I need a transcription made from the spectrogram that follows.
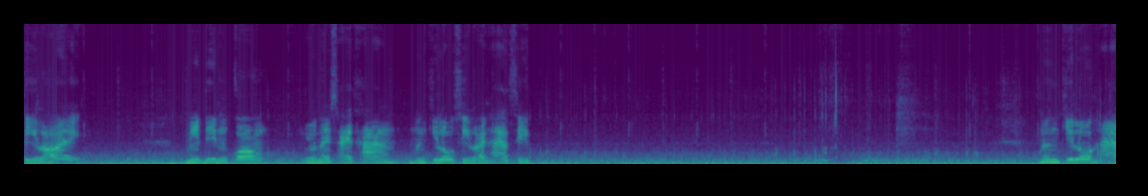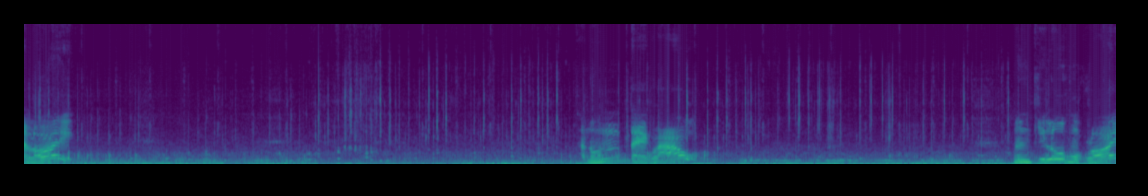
สี่ร้อยมีดินกอง อยู่ในสายทางหนึ่งกิโลสี่ร้อยห้าสิบหนึ่งกิโลห้าร้อยถนนแตกแล้วหนึ่งกิโลหกร้อย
